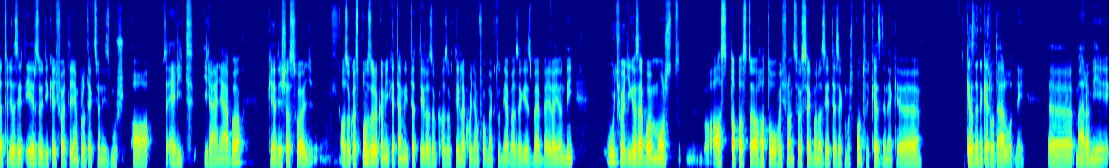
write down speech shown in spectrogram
tehát hogy azért érződik egyfajta ilyen protekcionizmus az elit irányába. Kérdés az, hogy azok a szponzorok, amiket említettél, azok, azok tényleg hogyan fognak tudni ebbe az egészbe bejönni. Úgyhogy igazából most azt tapasztalható, hogy Franciaországban azért ezek most pont, hogy kezdenek, kezdenek erodálódni. Már ami,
